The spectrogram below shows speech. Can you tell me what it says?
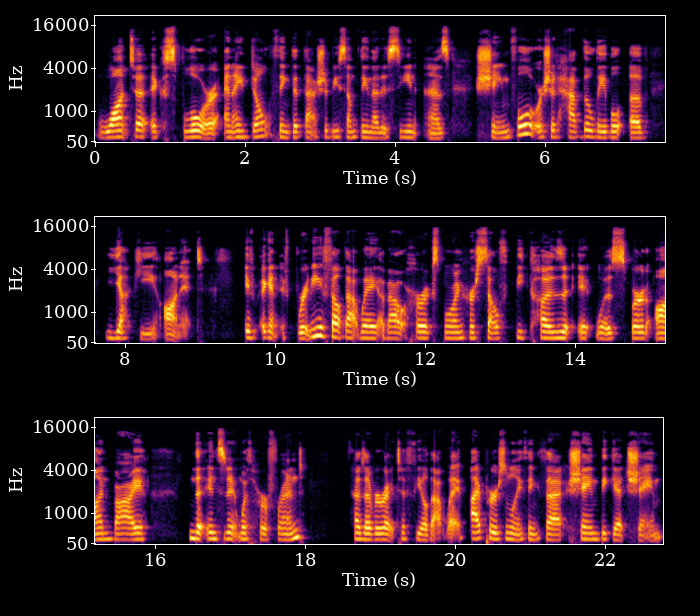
want to explore. And I don't think that that should be something that is seen as shameful or should have the label of yucky on it if again, if Brittany felt that way about her exploring herself because it was spurred on by the incident with her friend, has every right to feel that way. I personally think that shame begets shame.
